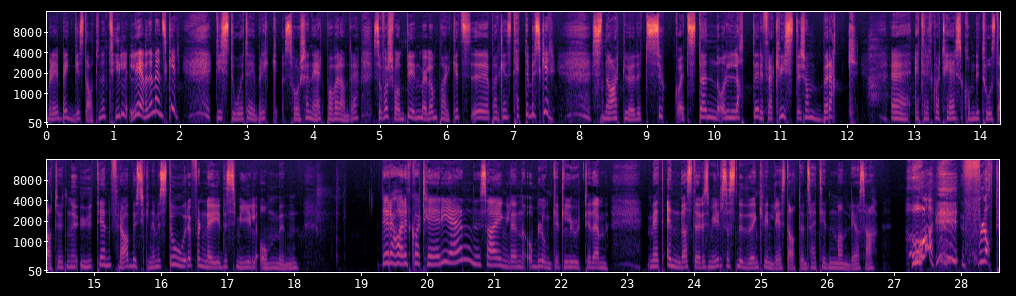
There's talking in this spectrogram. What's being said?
ble begge statuene til levende mennesker. De sto et øyeblikk så sjenert på hverandre, så forsvant de inn mellom parkets, eh, parkens tette busker. Snart lød et sukk og et stønn og latter fra kvister som brakk. Eh, etter et kvarter så kom de to statuene ut igjen fra buskene med store, fornøyde smil om munnen. Dere har et kvarter igjen, sa engelen og blunket lurt til dem. Med et enda større smil så snudde den kvinnelige statuen seg til den mannlige og sa Å, flott!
